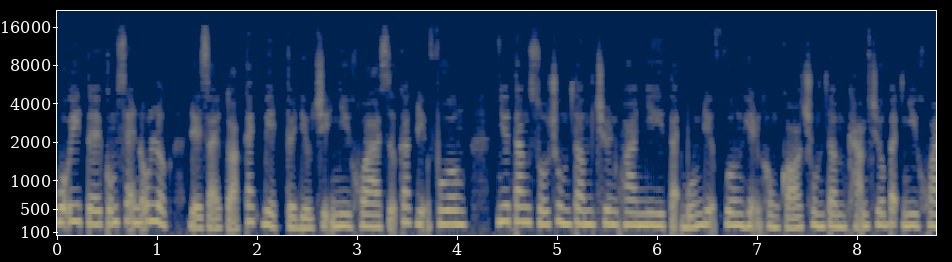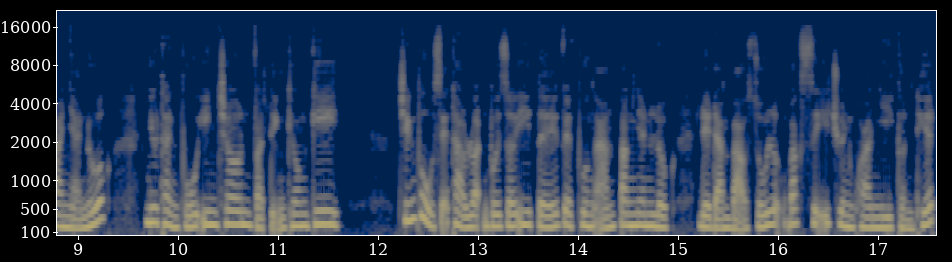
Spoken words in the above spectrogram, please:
Bộ Y tế cũng sẽ nỗ lực để giải tỏa cách biệt về điều trị nhi khoa giữa các địa phương, như tăng số trung tâm chuyên khoa nhi tại bốn địa phương hiện không có trung tâm khám chữa bệnh nhi khoa nhà nước, như thành phố Incheon và tỉnh Gyeonggi. Chính phủ sẽ thảo luận với giới y tế về phương án tăng nhân lực để đảm bảo số lượng bác sĩ chuyên khoa nhi cần thiết.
